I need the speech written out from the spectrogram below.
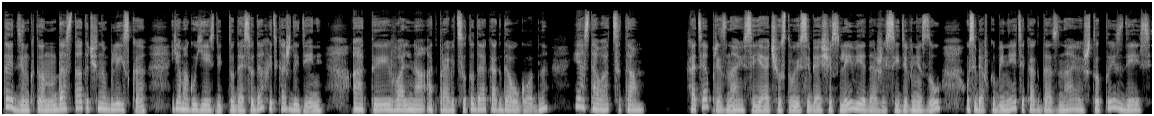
«Теддингтон достаточно близко. Я могу ездить туда-сюда хоть каждый день, а ты вольна отправиться туда когда угодно и оставаться там. Хотя, признаюсь, я чувствую себя счастливее, даже сидя внизу, у себя в кабинете, когда знаю, что ты здесь,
